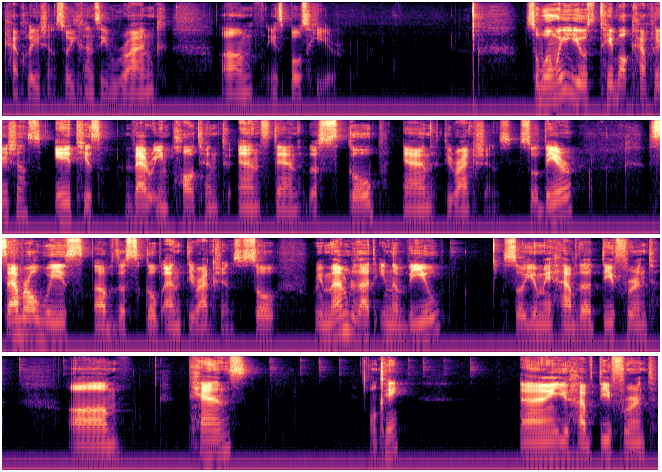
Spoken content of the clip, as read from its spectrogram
calculation. So you can see rank um, is both here so when we use table calculations it is very important to understand the scope and directions. So there are several ways of the scope and directions. So remember that in the view, so you may have the different um, panes, okay? And you have different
